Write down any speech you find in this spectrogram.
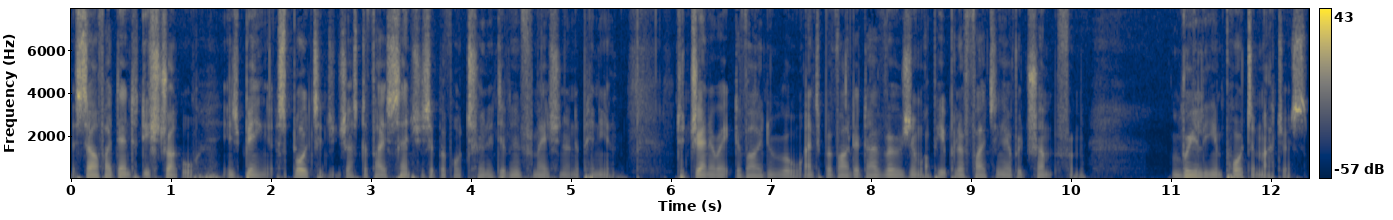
The self identity struggle is being exploited to justify censorship of alternative information and opinion, to generate divide and rule, and to provide a diversion while people are fighting over Trump from really important matters,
